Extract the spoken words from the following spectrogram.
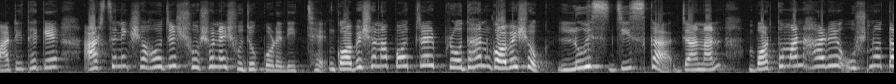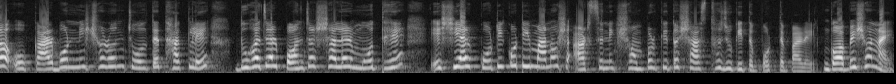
মাটি থেকে আর্সেনিক সহজে শোষণের সুযোগ করে দিচ্ছে। গবেষণাপত্রের প্রধান গবেষক লুইস জিস্কা জানান, বর্তমান হারে উষ্ণতা ও কার্বন নিঃসরণ চলতে থাকলে দু হাজার পঞ্চাশ সালের মধ্যে এশিয়ার কোটি কোটি মানুষ আর্সেনিক সম্পর্কিত স্বাস্থ্য ঝুঁকিতে পড়তে পারে। গবেষণায়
